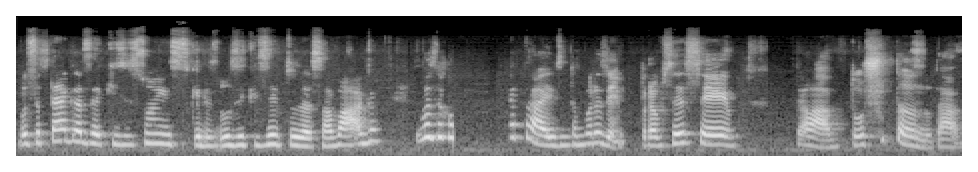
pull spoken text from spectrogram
você pega as requisições, que eles- os requisitos dessa vaga, e você começa atrás. Então, por exemplo, para você ser, sei lá, tô chutando, tá?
